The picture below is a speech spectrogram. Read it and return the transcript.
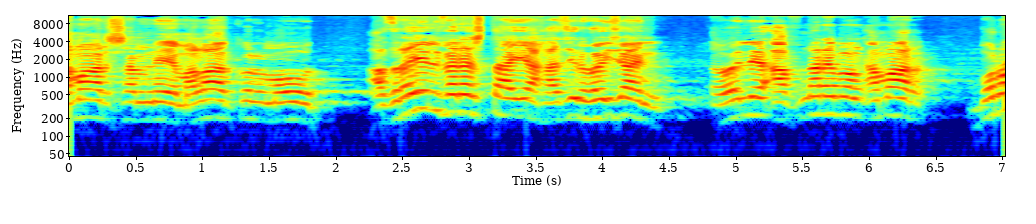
আমার সামনে মালাকুল মৌত আজরাইল ফেরেস্তা ইয়া হাজির হয়ে যান তাহলে আপনার এবং আমার বড়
